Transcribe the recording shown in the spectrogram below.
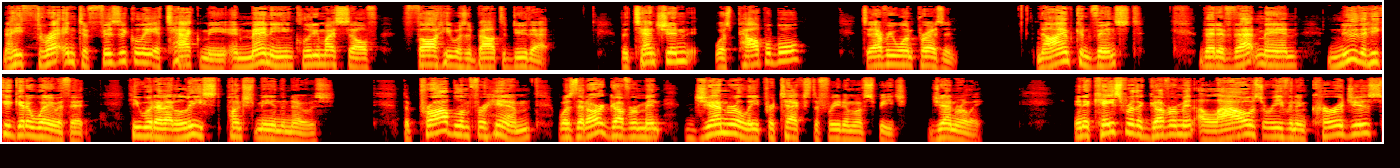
Now, he threatened to physically attack me, and many, including myself, thought he was about to do that. The tension was palpable to everyone present. Now, I am convinced that if that man knew that he could get away with it, he would have at least punched me in the nose. The problem for him was that our government generally protects the freedom of speech. Generally. In a case where the government allows or even encourages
